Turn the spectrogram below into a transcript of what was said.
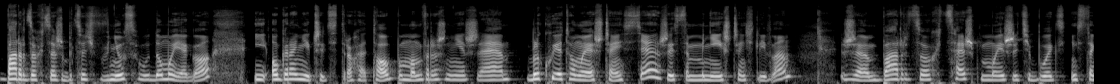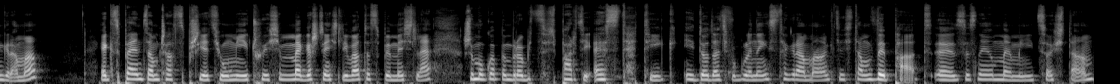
Bardzo chcę, żeby coś wniósł do mojego i ograniczyć trochę to, bo mam wrażenie, że blokuje to moje szczęście, że jestem mniej szczęśliwa, że bardzo chcę, żeby moje życie było jak z Instagrama, jak spędzam czas z przyjaciółmi i czuję się mega szczęśliwa, to sobie myślę, że mogłabym robić coś bardziej estetyk i dodać w ogóle na Instagrama gdzieś tam wypad e, ze znajomymi, coś tam.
